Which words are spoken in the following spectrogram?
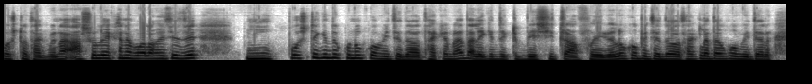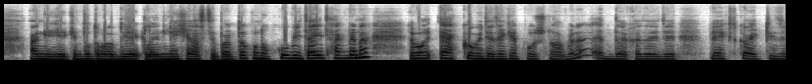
প্রশ্ন থাকবে না। আসলে এখানে বলা হয়েছে যে প্রশ্নে কিন্তু কোনো কবিতা দেওয়া থাকে না, তাহলে কিন্তু একটু বেশি টাফ হয়ে গেল। কবিতা দেওয়া থাকলে তাও কবিতার আঙ্গিকে কিন্তু তোমরা দুই এক লাইন লিখে আসতে পারতো। কোনো কবিতাই থাকবে না এবং এক কবিতা থেকে প্রশ্ন হবে না। দেখা যায় যে টেক্সট কয়েকটি যে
